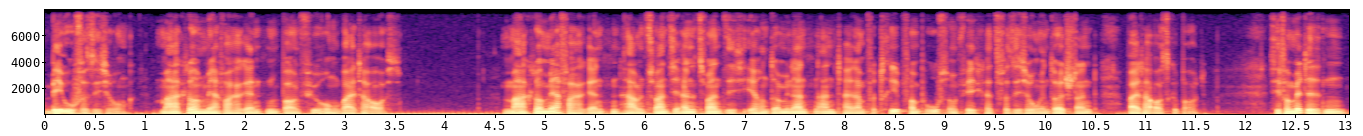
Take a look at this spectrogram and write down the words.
BU-Versicherung Makler und Mehrfachagenten bauen Führung weiter aus. Makler und Mehrfachagenten haben 2021 ihren dominanten Anteil am Vertrieb von Berufsunfähigkeitsversicherungen in Deutschland weiter ausgebaut. Sie vermittelten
